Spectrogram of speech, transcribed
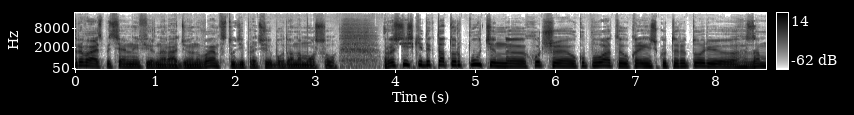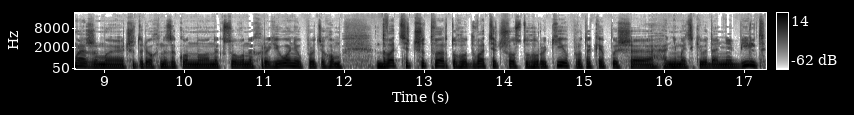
Триває спеціальний ефір на радіо НВ. В студії працює Богдан Амосов. Російський диктатор Путін е, хоче окупувати українську територію за межами чотирьох незаконно анексованих регіонів протягом 24-26 років. Про таке пише німецьке видання Більд.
